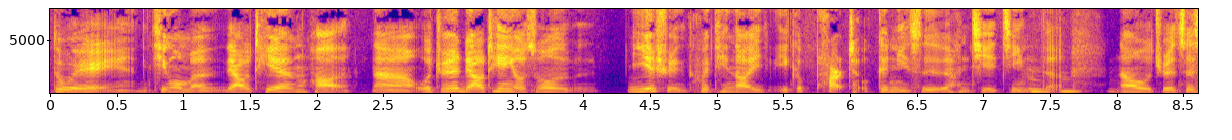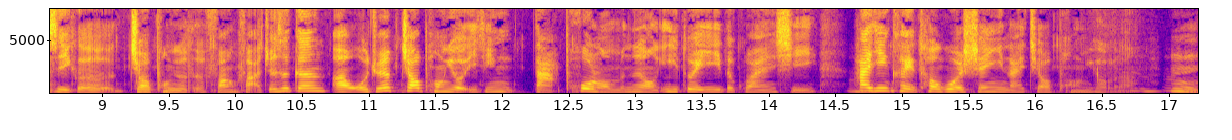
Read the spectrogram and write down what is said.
对，听我们聊天哈。那我觉得聊天有时候。你也许会听到一一个 part 跟你是很接近的，嗯嗯、那我觉得这是一个交朋友的方法，就是跟啊、呃，我觉得交朋友已经打破了我们那种一对一的关系，他已经可以透过声音来交朋友了。嗯，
